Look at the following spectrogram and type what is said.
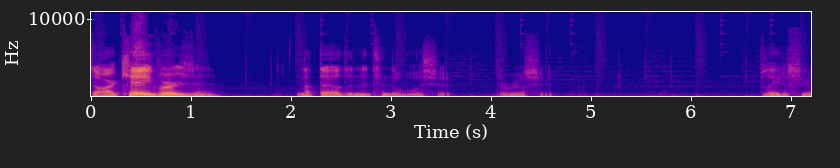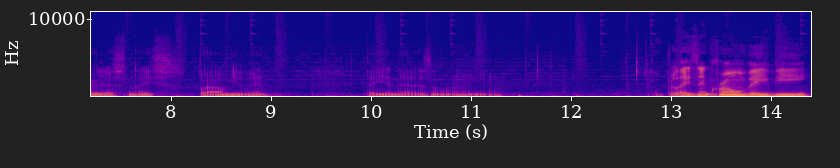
The arcade version. Not that other Nintendo bullshit. The real shit. Blade of Fury, that's nice. Biomutant. Bayonetta's on. Blazing Chrome, baby.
